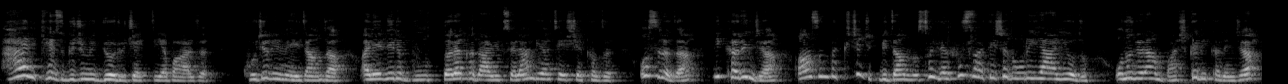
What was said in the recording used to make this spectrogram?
herkes gücümü görecek diye bağırdı. Koca bir meydanda alevleri bulutlara kadar yükselen bir ateş yakıldı. O sırada bir karınca ağzında küçücük bir damla suyla hızla ateşe doğru ilerliyordu. Onu gören başka bir karınca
